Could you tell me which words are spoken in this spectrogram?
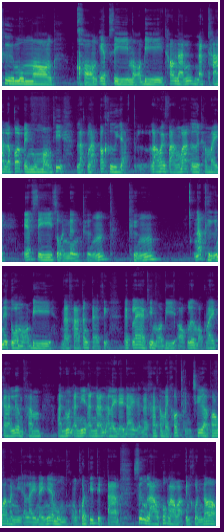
คือมุมมองของ FC หมอบีเท่านั้นนะคะ แล้วก็เป็นมุมมองที่หลักๆก็คืออยากเล่าให้ฟังว่า เออทำไม FC ส่วนหนึ่งถึง ถึงนับถือในตัวหมอบีนะคะ ตั้งแต่สิแรกๆที่หมอบีออกเริ่มออกรายการเริ่มทำอันนู้นอันนี้อันนั้นอะไรใดๆนะคะทำไมเขาถึงเชื่อ เพราะว่ามันมีอะไรในแง่มุมของคนที่ติดตาม ซึ่งเราพวกเราอะเป็นคนนอก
